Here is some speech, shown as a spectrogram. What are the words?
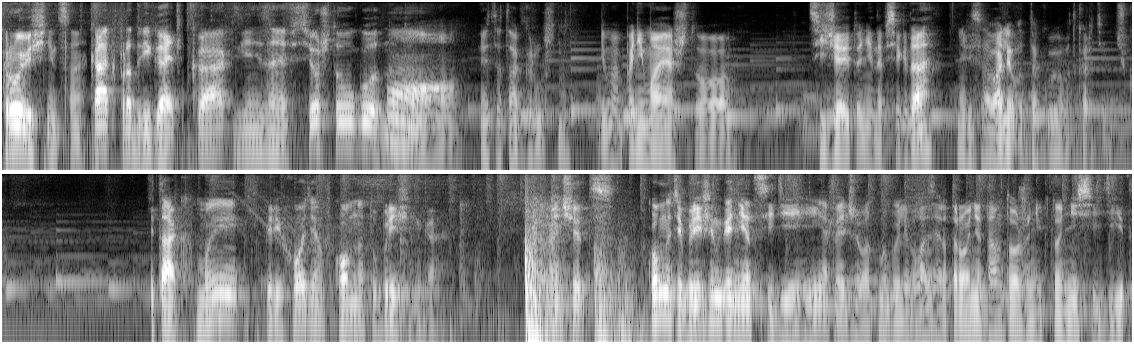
кровищница. Как продвигать, как, я не знаю, все что угодно. О, это так грустно. Видимо, понимая, что съезжают они навсегда, нарисовали вот такую вот картиночку. Итак, мы переходим в комнату брифинга. Значит, в комнате брифинга нет сидений. Опять же, вот мы были в Лазертроне, там тоже никто не сидит.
